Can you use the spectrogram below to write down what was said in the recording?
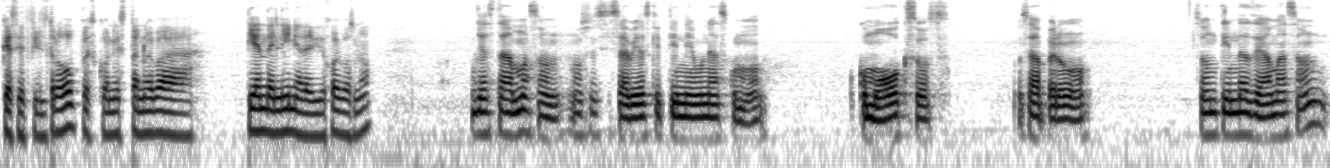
que se filtró pues con esta nueva tienda en línea de videojuegos, ¿no? Ya está Amazon, no sé si sabías que tiene unas como como Oxos. O sea, pero son tiendas de Amazon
